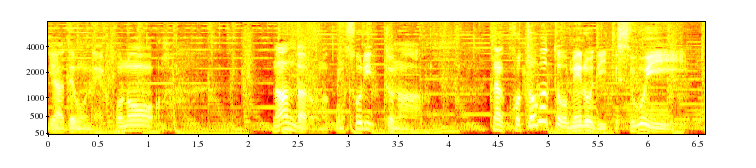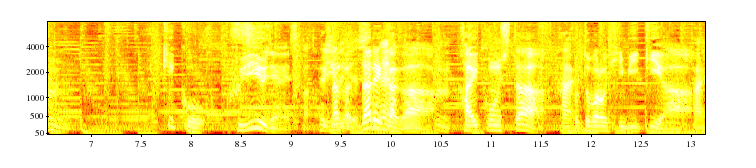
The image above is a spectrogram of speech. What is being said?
いやでもねこのなんだろうなこのソリッドななんか言葉とメロディーってすごい結構不自由じゃないですか。ね。なんか誰かがうん。開墾したはい。言葉の響きやはい。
